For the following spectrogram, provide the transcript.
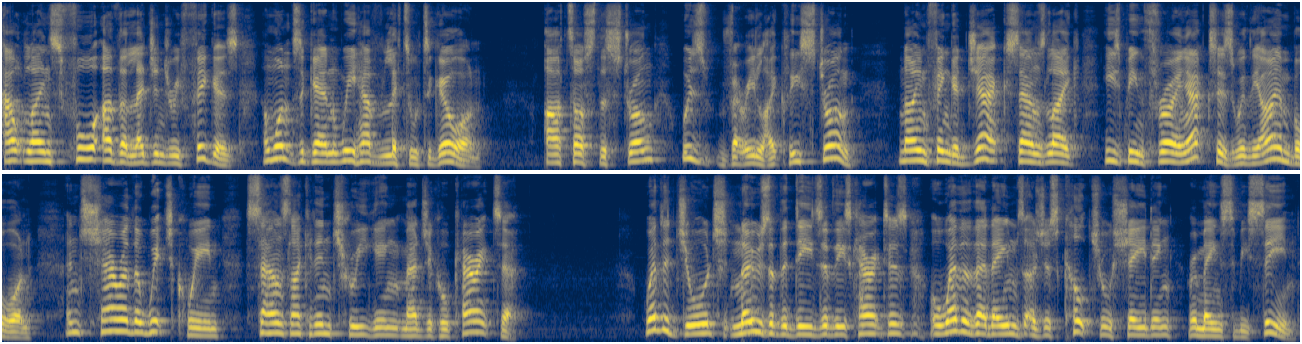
outlines four other legendary figures, and once again we have little to go on. Artos the Strong was very likely strong. Nine Fingered Jack sounds like he's been throwing axes with the Ironborn, and Shara the Witch Queen sounds like an intriguing magical character. Whether George knows of the deeds of these characters or whether their names are just cultural shading remains to be seen.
